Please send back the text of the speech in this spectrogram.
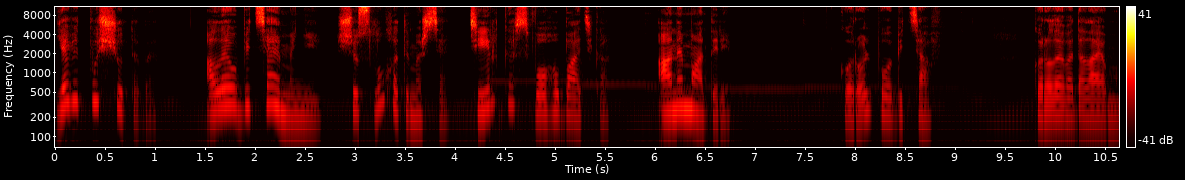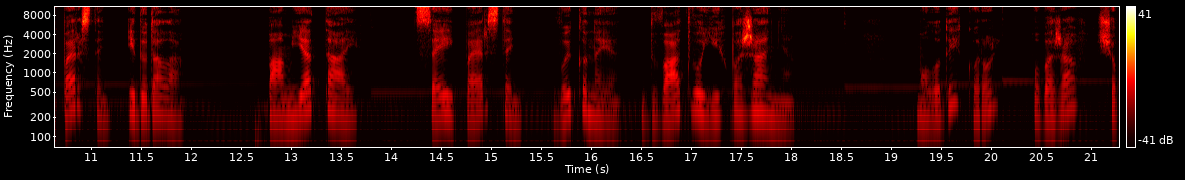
я відпущу тебе, але обіцяй мені, що слухатимешся тільки свого батька, а не матері. Король пообіцяв. Королева дала йому перстень і додала: Пам'ятай, цей перстень виконає два твоїх бажання. Молодий король побажав, щоб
